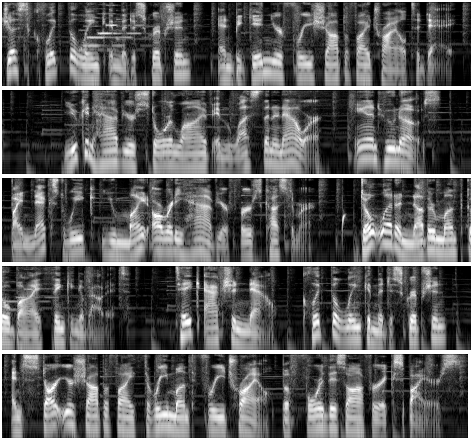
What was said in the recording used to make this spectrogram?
Just click the link in the description and begin your free Shopify trial today. You can have your store live in less than an hour, and who knows, by next week you might already have your first customer. Don't let another month go by thinking about it. Take action now. Click the link in the description and start your Shopify 3-month free trial before this offer expires.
